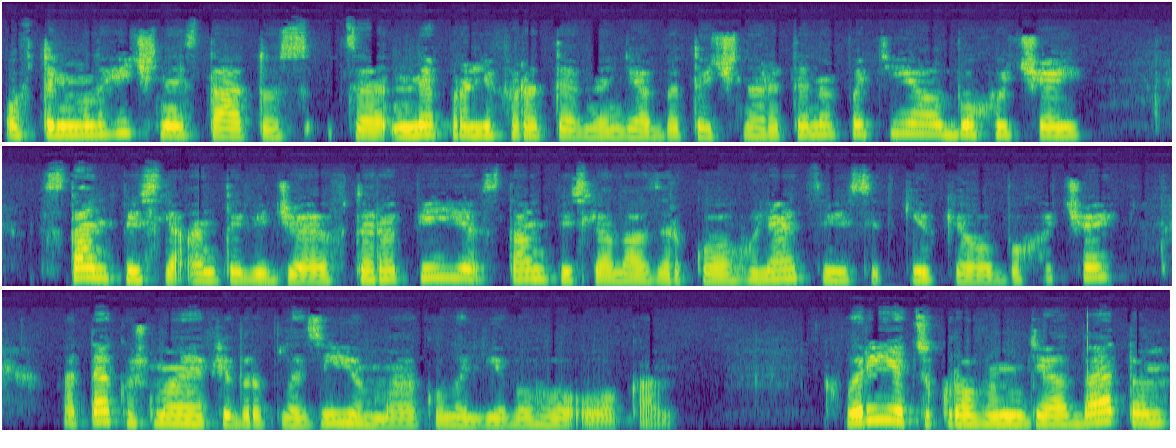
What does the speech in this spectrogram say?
Офтальмологічний статус це непроліферативна діабетична ретинопатія обох очей, стан після антивіджеїв терапії, стан після лазеркоагуляції сітківки обох очей, а також має фіброплазію макули лівого ока. Хворіє цукровим діабетом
